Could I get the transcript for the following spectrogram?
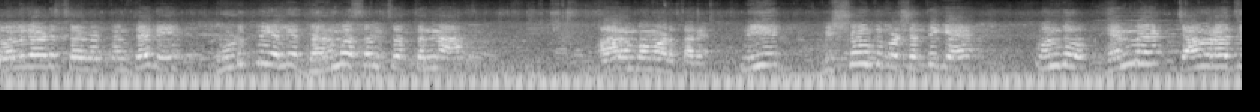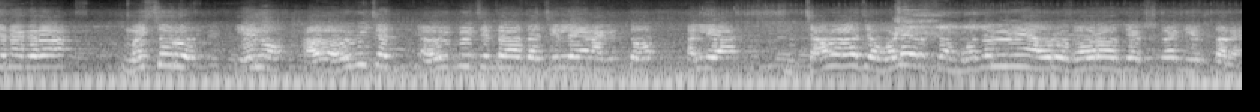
ತೊಲಗಾಡಿಸಬೇಕು ಅಂತೇಳಿ ಉಡುಪಿಯಲ್ಲಿ ಧರ್ಮ ಸಂಸತ್ತನ್ನ ಆರಂಭ ಮಾಡ್ತಾರೆ. ಈ ವಿಶ್ವ ಹಿಂದೂ ಪರಿಷತ್ತಿಗೆ ಒಂದು ಹೆಮ್ಮೆ ಚಾಮರಾಜನಗರ, ಮೈಸೂರು ಏನು ಅವಿಭಜಿತ, ಅವಿಭಜಿತವಾದ ಜಿಲ್ಲೆ ಏನಾಗಿತ್ತು? ಅಲ್ಲಿಯ ಚಾಮರಾಜ ಒಡೆಯರ್ ಮೊದಲನೇ ಅವರು ಗೌರವಾಧ್ಯಕ್ಷರಾಗಿ ಇರ್ತಾರೆ.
